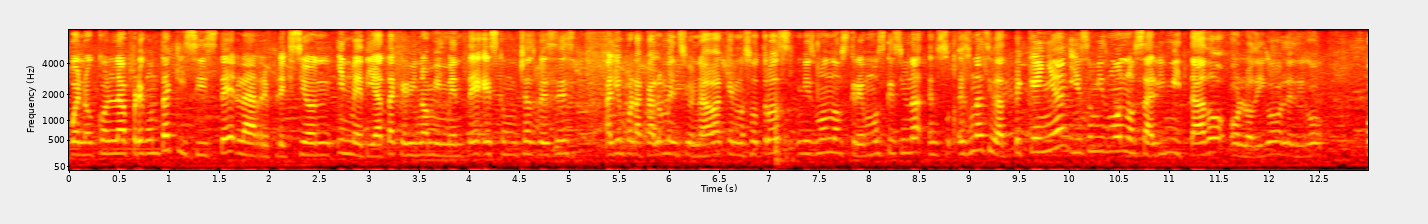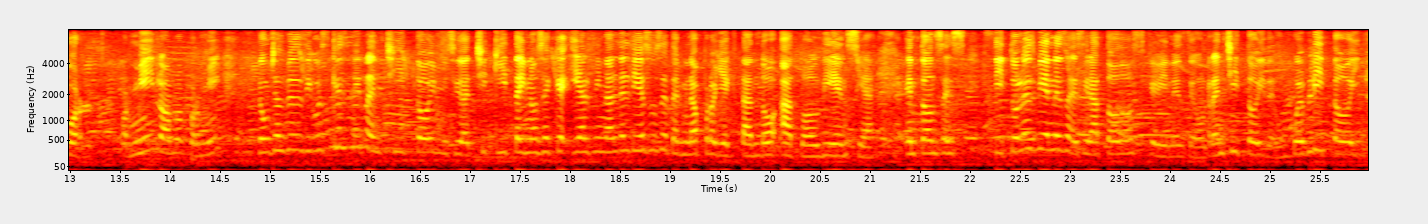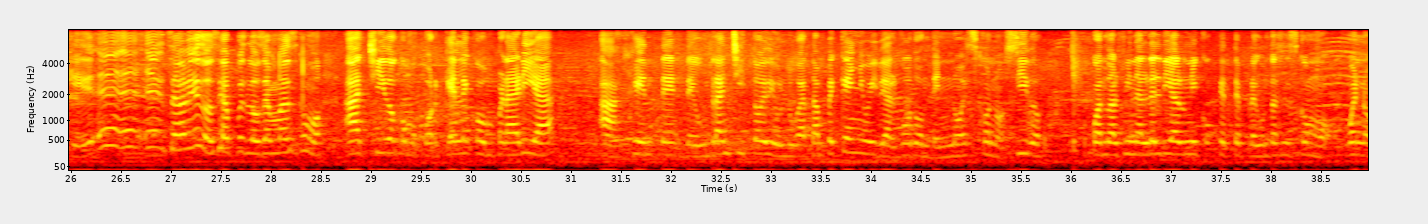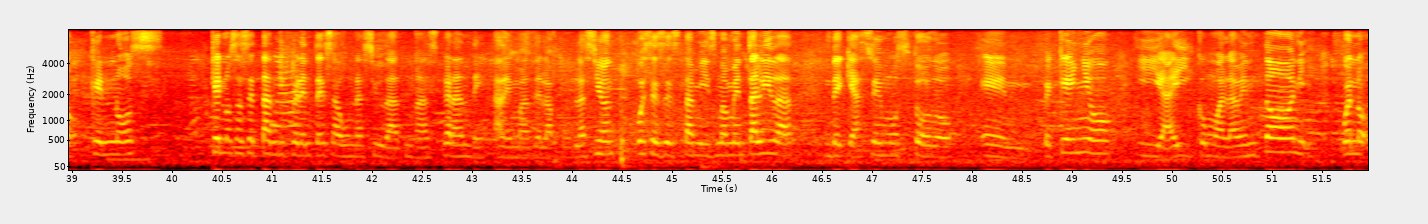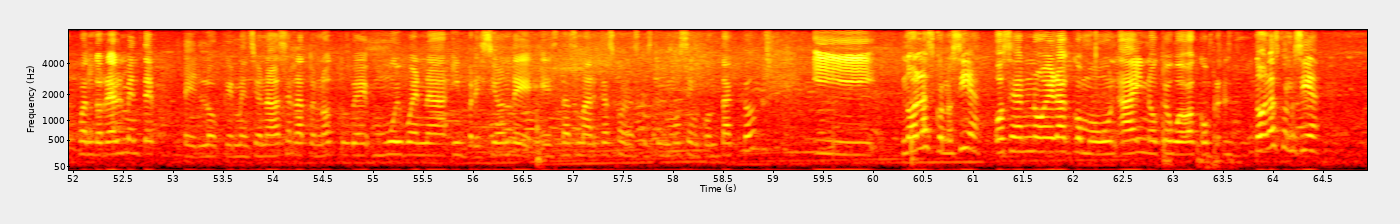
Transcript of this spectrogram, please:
Bueno, con la pregunta que hiciste, la reflexión inmediata que vino a mi mente es que muchas veces alguien por acá lo mencionaba, que nosotros mismos nos creemos que es una, es una ciudad pequeña y eso mismo nos ha limitado, o lo digo, les digo por, por mí, lo hablo por mí, que muchas veces digo, es que es mi ranchito y mi ciudad chiquita y no sé qué, y al final del día eso se termina proyectando a tu audiencia. Entonces, si tú les vienes a decir a todos que vienes de un ranchito y de un pueblito y que, eh, eh, eh, ¿sabes? O sea, pues los demás como, ah, chido, como, ¿por qué le compraría? a gente de un ranchito y de un lugar tan pequeño y de algo donde no es conocido. Cuando al final del día lo único que te preguntas es como, bueno, ¿qué nos, qué nos hace tan diferentes a una ciudad más grande, además de la población? Pues es esta misma mentalidad de que hacemos todo en pequeño y ahí como al aventón. Y bueno, cuando realmente eh, lo que mencionaba hace rato, ¿no? Tuve muy buena impresión de estas marcas con las que estuvimos en contacto y no las conocía. O sea, no era como un, ay, no, qué hueva comprar. No las conocía.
